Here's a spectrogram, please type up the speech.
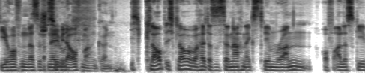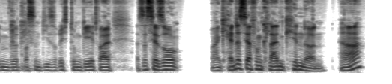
die hoffen, dass sie schnell Absolut. wieder aufmachen können. Ich glaube, ich glaube aber halt, dass es danach einen extremen Run auf alles geben wird, was in diese Richtung geht, weil es ist ja so, man kennt es ja von kleinen Kindern, ja?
